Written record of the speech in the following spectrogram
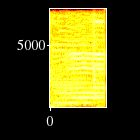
good.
